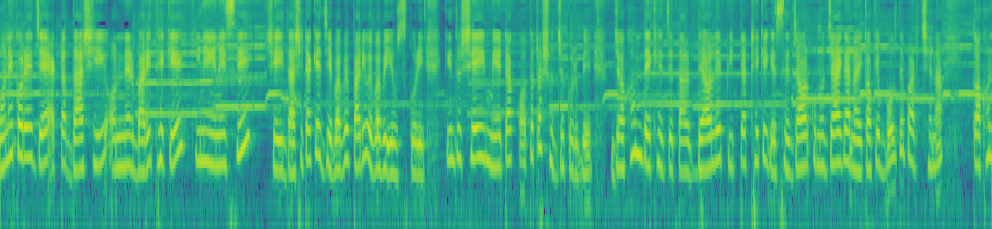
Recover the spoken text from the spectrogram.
মনে করে যে একটা দাসী অন্যের বাড়ি থেকে কিনে এনেছি, সেই দাসীটাকে যেভাবে পারি ওইভাবে ইউজ করি। কিন্তু সেই মেয়েটা কতটা সহ্য করবে? যখন দেখে যে তার দেওয়ালে পিঠটা ঠেকে গেছে, যাওয়ার কোনো জায়গা নাই, কাউকে বলতে পারছে না তখন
